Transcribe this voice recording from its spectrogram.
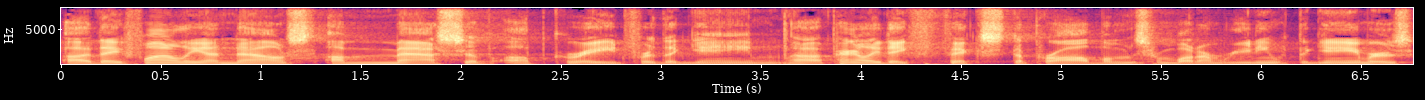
uh, they finally announced a massive upgrade for the game. Uh, apparently, they fixed the problems from what I'm reading with the gamers.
